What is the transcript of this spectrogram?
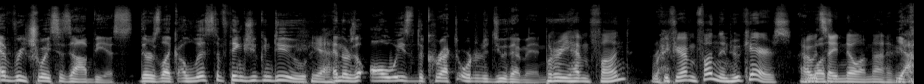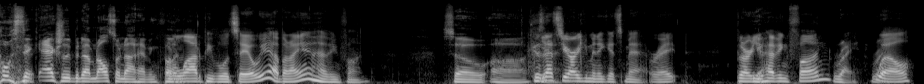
every choice is obvious. There's like a list of things you can do, Yeah. and there's always the correct order to do them in. but are you having fun? Right. If you're having fun, then who cares? I, I would say no. I'm not having. yeah, I fun. was like, actually, but I'm also not having fun. But a lot of people would say, "Oh yeah, but I am having fun," So, uh, because yeah. that's the argument against Matt, right? But are you Yeah. having fun? right, right. Well,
